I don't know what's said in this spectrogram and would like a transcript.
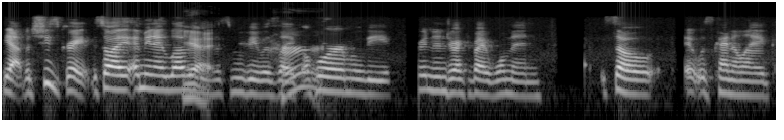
yeah, but she's great. So I, I mean, I love Yeah, that this movie was like a horror movie written and directed by a woman. So it was kind of like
